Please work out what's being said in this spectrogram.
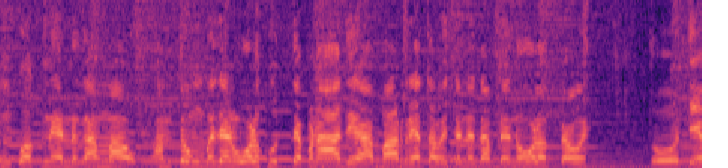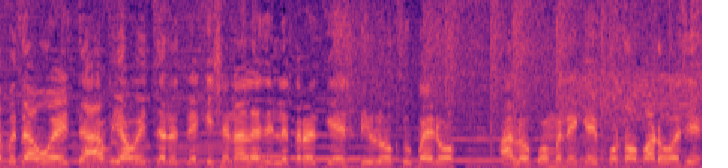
હું કોકને ગામમાં, આમ તો હું બધાને ઓળખું જ તે, પણ આ જે બહાર રહેતા હોય તેને તો આપણે ન ઓળખતા હોય. તો તે બધા હોય, તે આવ્યા હોય, ત્યારે વેકેશન હાલે છે, એટલે તરત કે એસડી વ્લોગ્સ ઊભા રહો. આ લોકો મને કંઈ ફોટો પાડવો છે.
